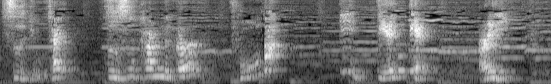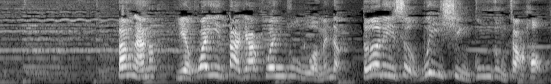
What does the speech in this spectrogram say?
是韭菜，只是他们的根儿粗大一点点而已。当然了，也欢迎大家关注我们的德林社微信公众账号，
